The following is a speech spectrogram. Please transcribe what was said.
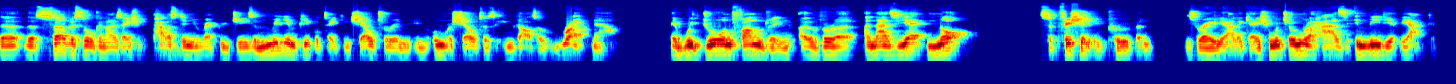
the, the service organization, Palestinian refugees, a million people taking shelter in, in UNRWA shelters in Gaza right now. They've withdrawn funding over a, an as yet not sufficiently proven Israeli allegation, which UNRWA has immediately acted.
